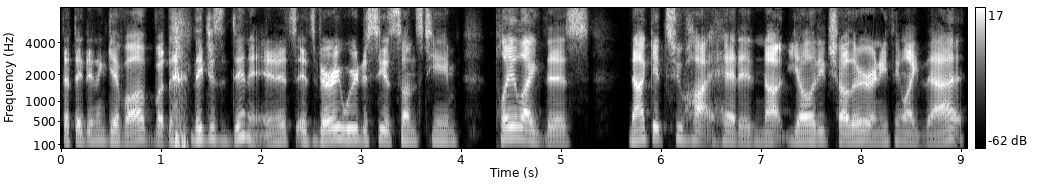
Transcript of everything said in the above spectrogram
that they didn't give up, but they just didn't. And it's it's very weird to see a Suns team play like this, not get too hot headed, not yell at each other or anything like that.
